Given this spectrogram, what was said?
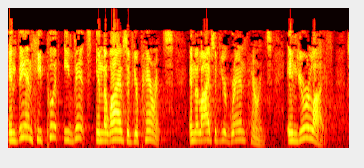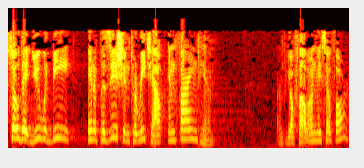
And then He put events in the lives of your parents, in the lives of your grandparents, in your life, so that you would be in a position to reach out and find Him. Are y'all following me so far?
